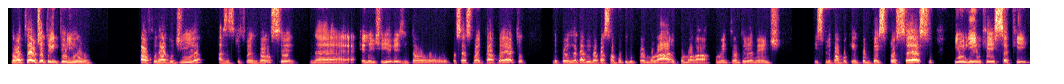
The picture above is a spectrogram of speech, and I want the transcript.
então até o dia 31, ao final do dia, as inscrições vão ser né, elegíveis, então o processo vai estar aberto, depois a Gabi vai passar um pouco do formulário, como ela comentou anteriormente, explicar um pouquinho como é esse processo. E o link é esse aqui.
